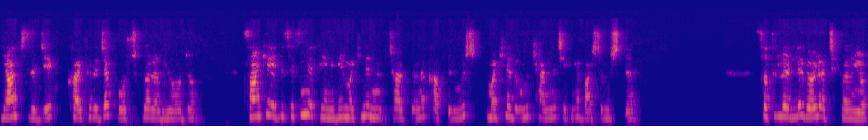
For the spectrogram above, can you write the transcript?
yan çizecek, kaytaracak boşluklar arıyordu. Sanki elbisesinin eteğini bir makinenin çarklarına kaptırmış, makine de onu kendine çekmeye başlamıştı satırlarıyla böyle açıklanıyor.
